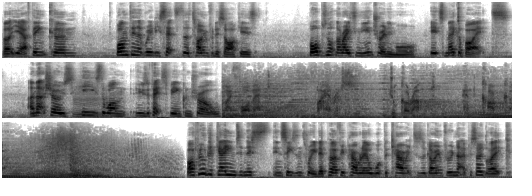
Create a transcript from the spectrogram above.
but yeah, I think um, one thing that really sets the tone for this arc is Bob's not narrating the intro anymore. It's Megabytes, and that shows he's the one who's effectively in control. My format, virus, to corrupt and conquer. But I feel the games in this in season three they perfectly parallel what the characters are going through in that episode. Like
